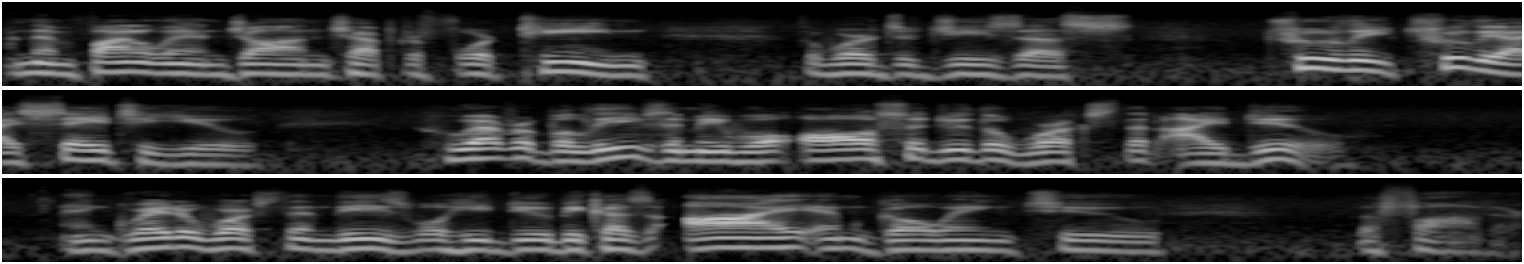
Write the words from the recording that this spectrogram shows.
And then finally in John chapter 14, the words of Jesus Truly, truly, I say to you, whoever believes in me will also do the works that I do. And greater works than these will he do because I am going to the Father.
